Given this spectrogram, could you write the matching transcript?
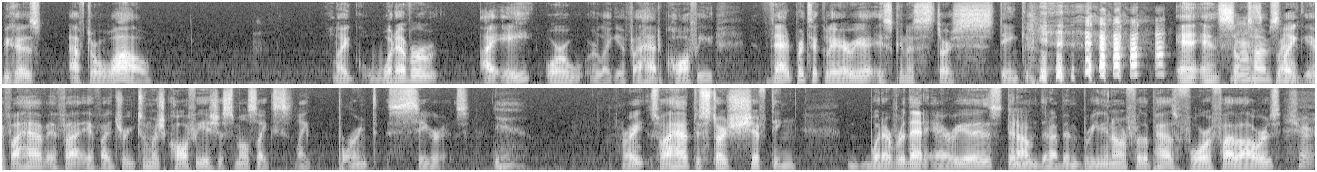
because after a while like whatever i ate or, or like if i had coffee that particular area is gonna start stinking and, and sometimes like if i have if i if i drink too much coffee it just smells like like burnt cigarettes Yeah. right so i have to start shifting whatever that area is that Mhm. i'm that i've been breathing on for the past four or five hours Sure.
